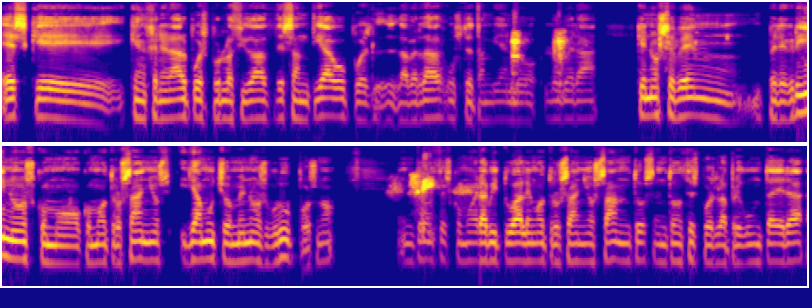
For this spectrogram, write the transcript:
es que, que en general, pues por la ciudad de Santiago, pues la verdad, usted también lo, lo verá, que no se ven peregrinos como, como otros años y ya mucho menos grupos, ¿no? Entonces, como era habitual en otros años santos, entonces pues la pregunta era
